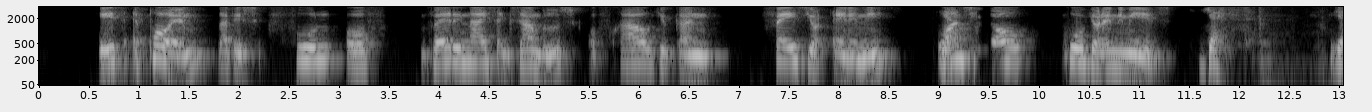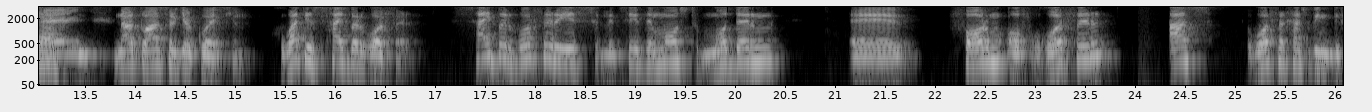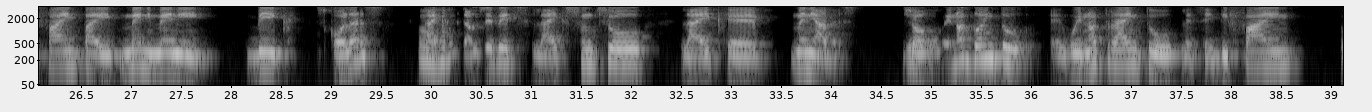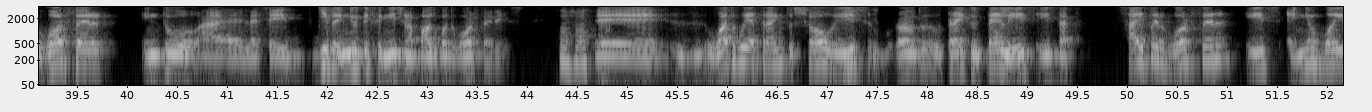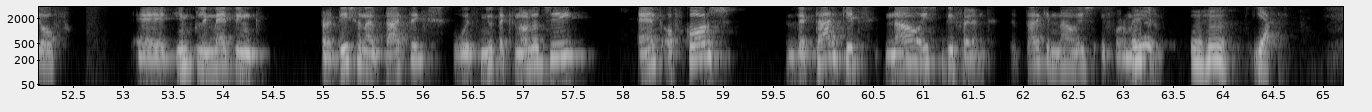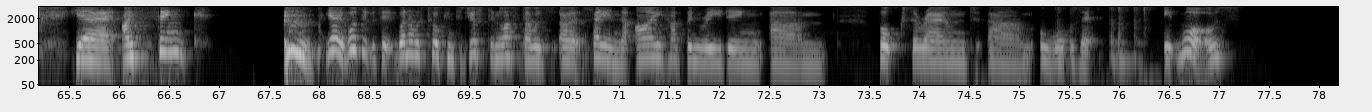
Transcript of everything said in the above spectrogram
is a poem that is full of very nice examples of how you can face your enemy yeah. once you know who your enemy is. Yes. Yeah. And now to answer your question, what is cyber warfare? cyber warfare is, let's say, the most modern uh, form of warfare as warfare has been defined by many, many big scholars mm-hmm. like Clausewitz, like Sun Tzu, like uh, many others. Yes. So we're not going to, uh, we're not trying to, let's say, define warfare into, uh, let's say, give a new definition about what warfare is. Mm-hmm. Uh, what we are trying to show is, or to try to tell is, is that cyber warfare is a new way of uh, implementing traditional tactics with new technology, and of course, the target now is different. The target now is information. Mm-hmm. Yeah, yeah. I think yeah, it was. It was it. When I was talking to Justin last, I was uh, saying that I had been reading um, books around um, oh what was it it was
